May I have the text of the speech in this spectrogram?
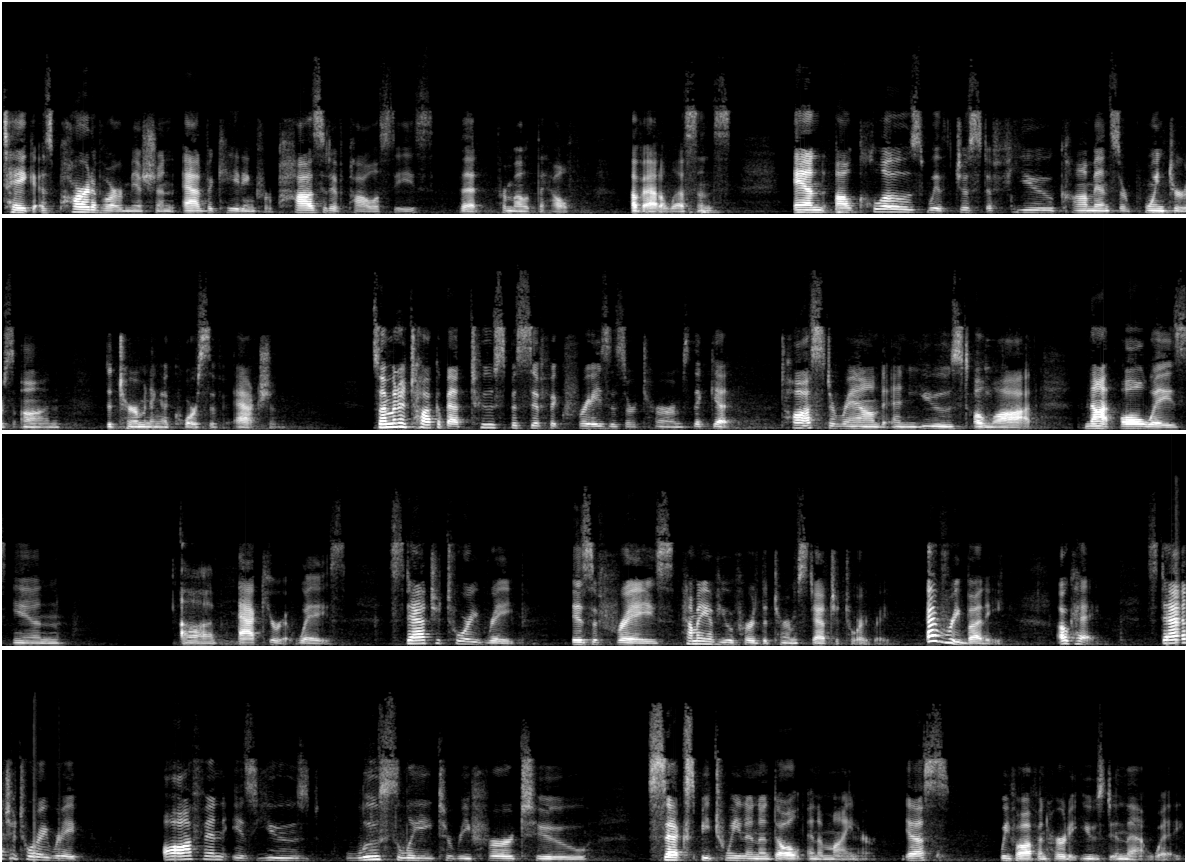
take as part of our mission advocating for positive policies that promote the health of adolescents And I'll close with just a few comments or pointers on determining a course of action. So I'm going to talk about two specific phrases or terms that get tossed around and used a lot, not always in uh, accurate ways. Statutory rape is a phrase. How many of you have heard the term statutory rape? Everybody. Okay. Statutory rape often is used loosely to refer to sex between an adult and a minor. Yes? We've often heard it used in that way.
